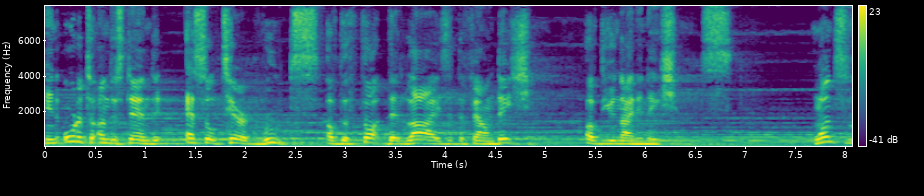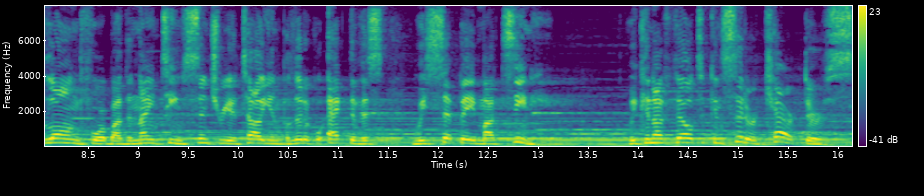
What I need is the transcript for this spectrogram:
In order to understand the esoteric roots of the thought that lies at the foundation of the United Nations, once longed for by the 19th century Italian political activist Giuseppe Mazzini, we cannot fail to consider characters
